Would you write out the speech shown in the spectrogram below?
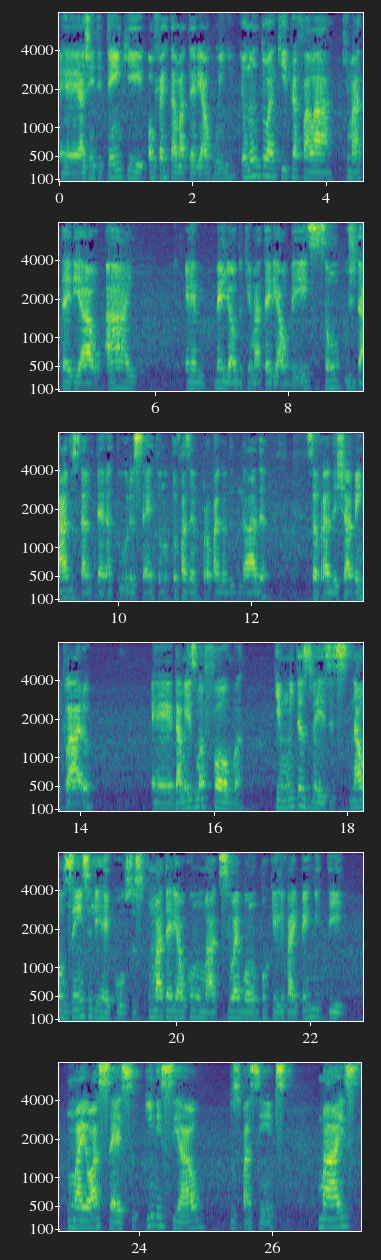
é, a gente tem que ofertar material ruim. Eu não estou aqui para falar que material A é melhor do que material B. Esses são os dados da literatura, certo? Eu não estou fazendo propaganda de nada, só para deixar bem claro. É, da mesma forma que muitas vezes, na ausência de recursos, um material como o Maxio é bom porque ele vai permitir um maior acesso inicial dos pacientes, mas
